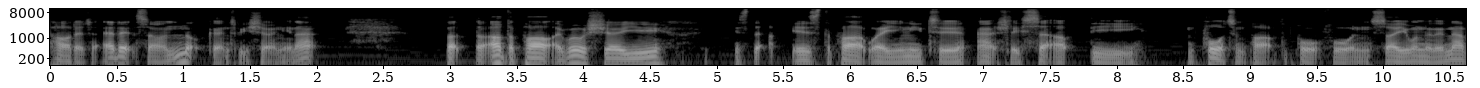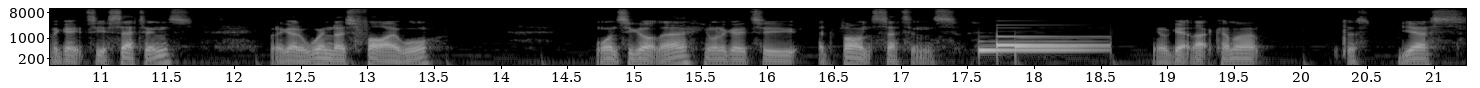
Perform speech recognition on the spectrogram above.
harder to edit so I'm not going to be showing you that but the other part I will show you is the, is the part where you need to actually set up the important part of the port forwarding. So you want to navigate to your settings. Want to go to Windows Firewall. Once you got there, you want to go to Advanced Settings. You'll get that come up. Just yes,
